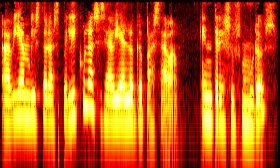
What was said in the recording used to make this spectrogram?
Habían visto las películas y sabían lo que pasaba, entre sus muros.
